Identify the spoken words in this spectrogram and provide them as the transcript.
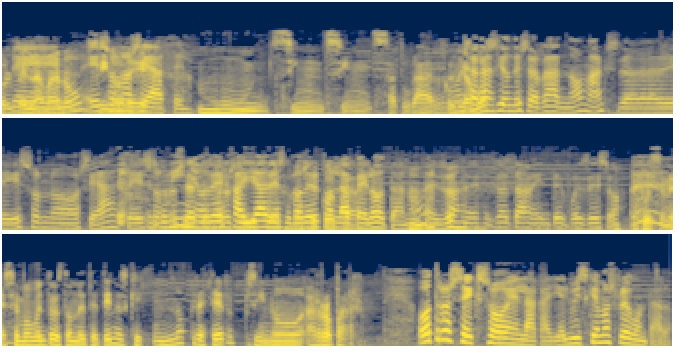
golpe De- en la mano, eso sino no de, se hace. mm, sin, sin saturar, Como digamos. esa canción de Serrat, ¿no, Max? La, de eso no se hace, eso, Eso no se niño, hace, eso no deja ya dice, de joder con la pelota, ¿no? Eso, exactamente, pues eso. Pues en ese momento es donde te tienes que no crecer, sino arropar. Otro sexo en la calle. Luis, ¿qué hemos preguntado?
